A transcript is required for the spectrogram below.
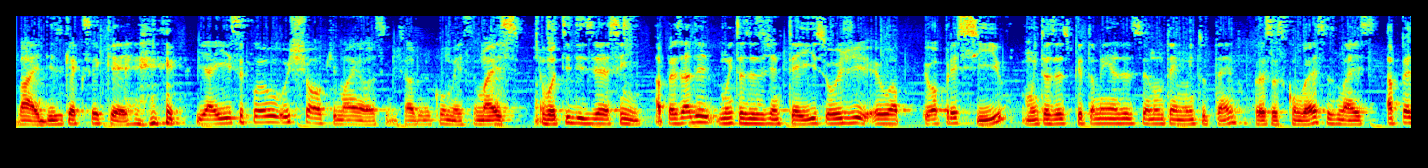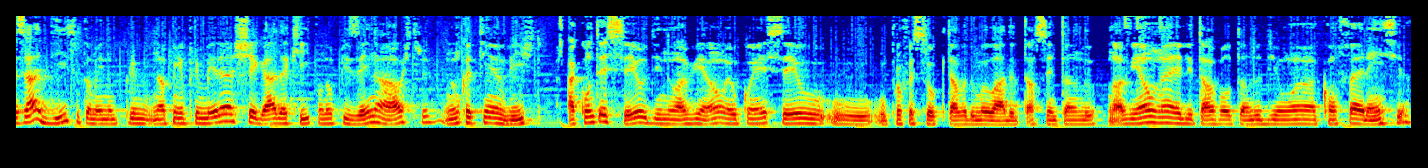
vai, diz o que é que você quer. e aí isso foi o choque maior, assim, sabe, no começo. Mas eu vou te dizer assim, apesar de muitas vezes a gente ter isso, hoje eu, eu aprecio, muitas vezes porque também às vezes você não tem muito tempo para essas conversas conversas, mas apesar disso também, na minha primeira chegada aqui, quando eu pisei na Áustria, nunca tinha visto aconteceu de no avião eu conhecer o, o, o professor que estava do meu lado, ele estava sentando no avião, né? Ele estava voltando de uma conferência,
